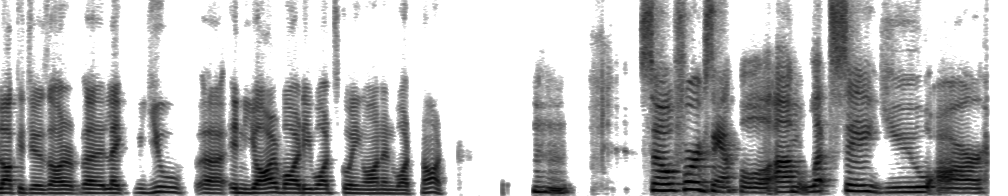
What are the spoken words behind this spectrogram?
blockages or uh, like you uh, in your body, what's going on and what not? Mm-hmm. So, for example, um, let's say you are,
